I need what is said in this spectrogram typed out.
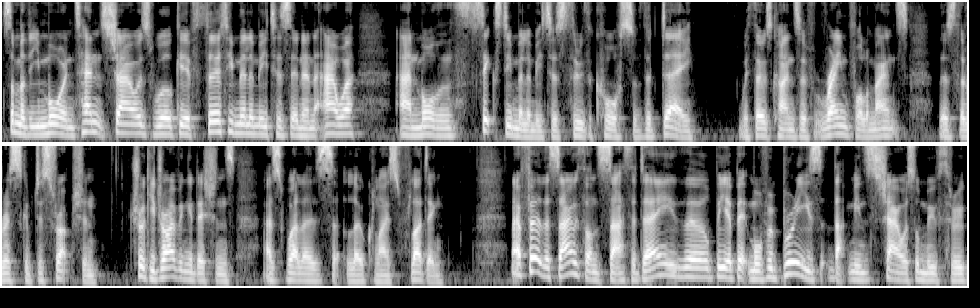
some of the more intense showers will give 30 millimetres in an hour and more than 60 millimetres through the course of the day. With those kinds of rainfall amounts, there's the risk of disruption tricky driving conditions, as well as localised flooding. Now, further south on Saturday, there'll be a bit more of a breeze. That means showers will move through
